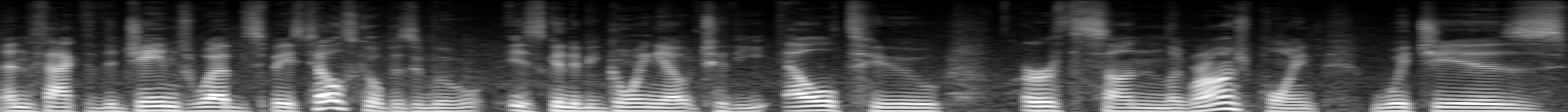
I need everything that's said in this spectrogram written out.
and the fact that the James Webb Space Telescope is, is going to be going out to the L2 Earth Sun Lagrange point, which is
